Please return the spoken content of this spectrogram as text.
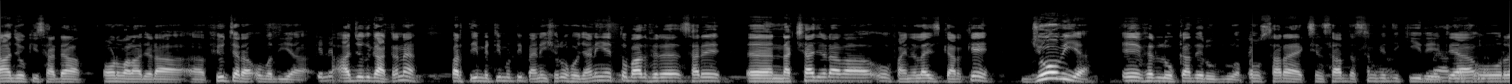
ਤਾਂ ਜੋ ਕਿ ਸਾਡਾ ਆਉਣ ਵਾਲਾ ਜਿਹੜਾ ਫਿਊਚਰ ਆ ਉਹ ਵਧੀਆ ਅੱਜ ਉਦਘਾਟਨ ਹੈ ਭਰਤੀ ਮਿੱਟੀ ਮੁੱਟੀ ਪੈਣੀ ਸ਼ੁਰੂ ਹੋ ਜਾਣੀ ਹੈ। ਇਸ ਤੋਂ ਬਾਅਦ ਫਿਰ ਸਾਰੇ ਨਕਸ਼ਾ ਜਿਹੜਾ ਵਾ ਉਹ ਫਾਈਨਲਾਈਜ਼ ਕਰਕੇ ਜੋ ਵੀ ਆ ਇਹ ਫਿਰ ਲੋਕਾਂ ਦੇ ਰੂਬਰੂ ਆਪਾਂ ਸਾਰਾ ਐਕਸ਼ਨ ਸਾਹਿਬ ਦੱਸਣਗੇ ਜੀ ਕੀ ਰੇਟ ਆ ਔਰ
